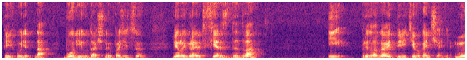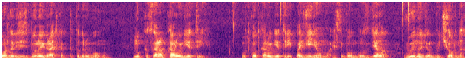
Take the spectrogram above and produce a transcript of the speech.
переходит на более удачную позицию. Белые играют ферзь d2 и предлагают перейти в окончание. Можно ли здесь было играть как-то по-другому? Ну, скажем, король e3. Вот ход король e3, по-видимому, если бы он был сделан, вынудил бы черных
